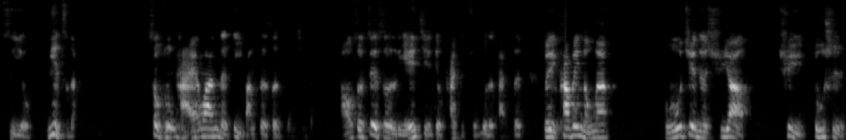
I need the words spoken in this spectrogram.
是有面子的，送出嗯台湾的地方特色的东西的。好，所以这时候连结就开始逐步的产生。所以咖啡农呢，不见得需要去都市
